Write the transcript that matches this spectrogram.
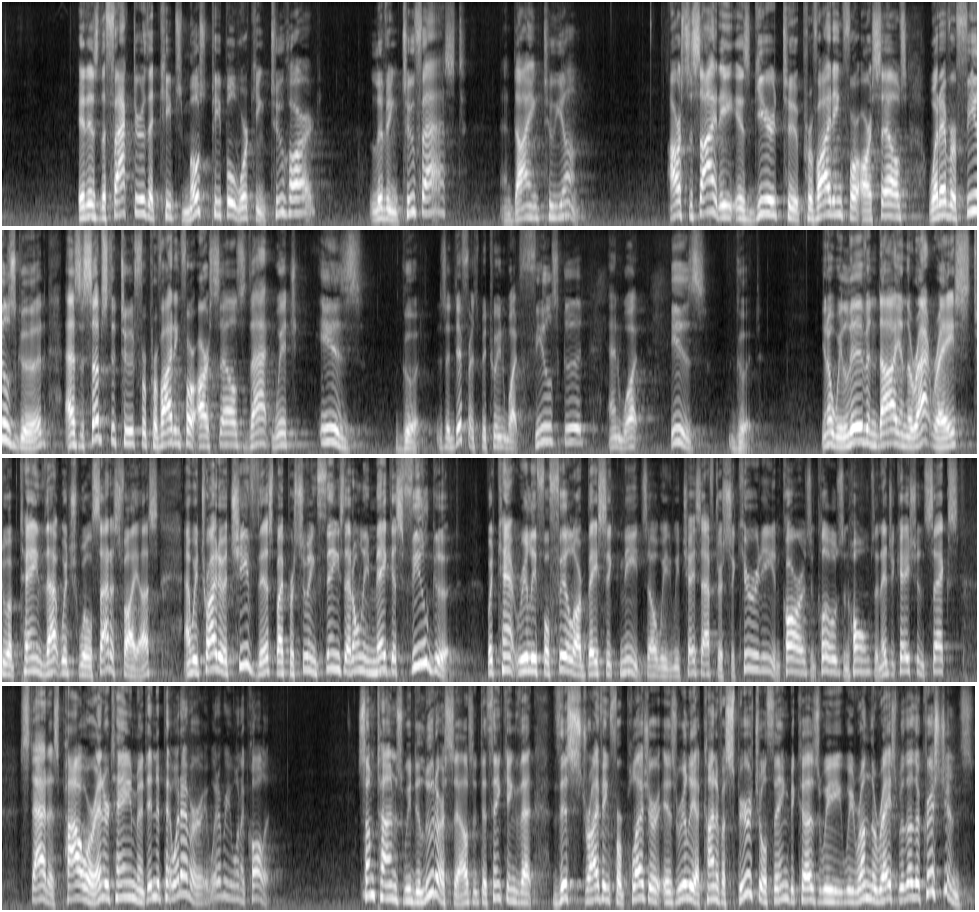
It is the factor that keeps most people working too hard, living too fast, and dying too young. Our society is geared to providing for ourselves whatever feels good as a substitute for providing for ourselves that which is good. There's a difference between what feels good and what is good. You know, we live and die in the rat race to obtain that which will satisfy us, and we try to achieve this by pursuing things that only make us feel good but can't really fulfill our basic needs. So we, we chase after security and cars and clothes and homes and education, sex, status, power, entertainment, independent, whatever, whatever you want to call it. Sometimes we delude ourselves into thinking that this striving for pleasure is really a kind of a spiritual thing because we, we run the race with other Christians.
